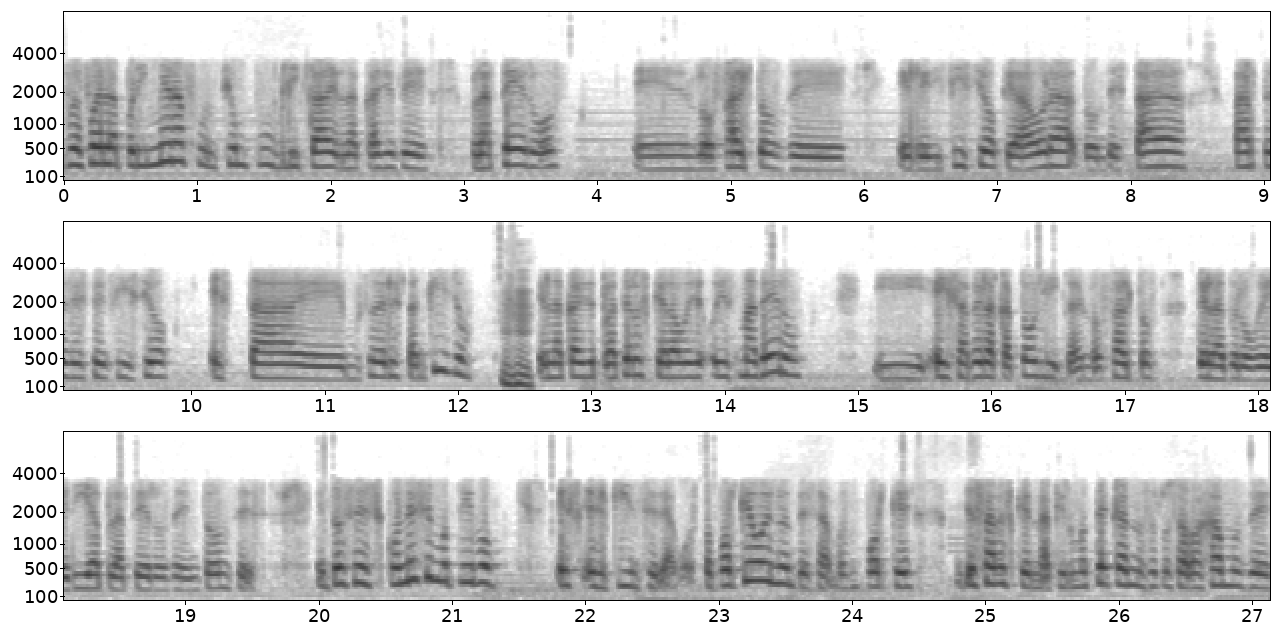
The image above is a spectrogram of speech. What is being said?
fue, fue la primera función pública en la calle de Plateros, en los altos de el edificio que ahora donde está parte de este edificio está eh, el Museo del Estanquillo en la calle de Plateros que ahora hoy, hoy es Madero y Isabel la Católica en los altos de la droguería Plateros de entonces entonces con ese motivo es el 15 de agosto ¿por qué hoy no empezamos? porque ya sabes que en la filmoteca nosotros trabajamos de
